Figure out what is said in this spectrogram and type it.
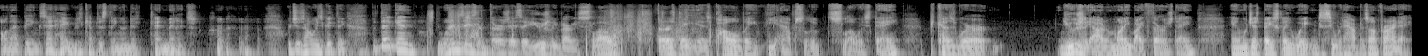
All that being said, hey, we kept this thing under 10 minutes, which is always a good thing. But then again, Wednesdays and Thursdays are usually very slow. Thursday is probably the absolute slowest day because we're usually out of money by Thursday, and we're just basically waiting to see what happens on Friday,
